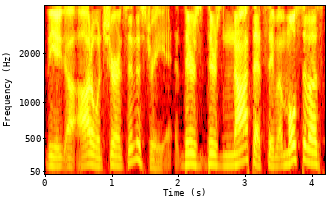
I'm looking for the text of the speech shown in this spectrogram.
the uh, auto insurance industry. There's there's not that same. Most of us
